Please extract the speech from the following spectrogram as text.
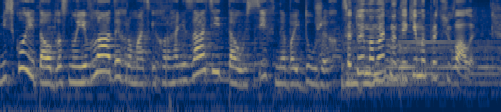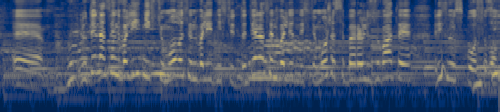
міської та обласної влади, громадських організацій та усіх небайдужих. Це той момент, над яким ми працювали. Е, Людина з інвалідністю, молодь з інвалідністю, дитина з інвалідністю може себе реалізувати різним способом.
